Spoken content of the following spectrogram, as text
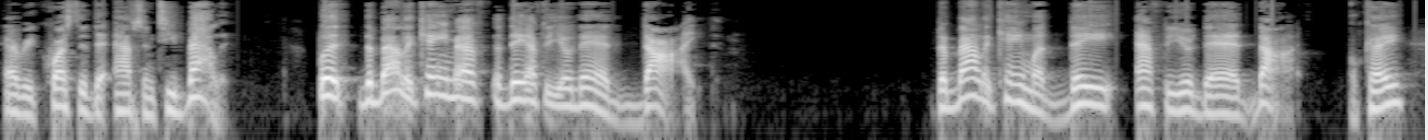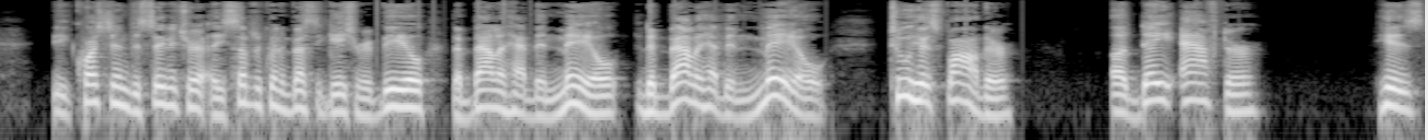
had requested the absentee ballot. But the ballot came after the day after your dad died. The ballot came a day after your dad died. Okay. The question, the signature, a subsequent investigation revealed the ballot had been mailed. The ballot had been mailed to his father a day after his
